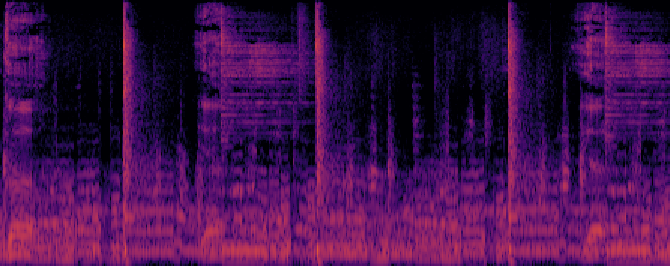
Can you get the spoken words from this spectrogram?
Good. Yeah. Yeah. Mm.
